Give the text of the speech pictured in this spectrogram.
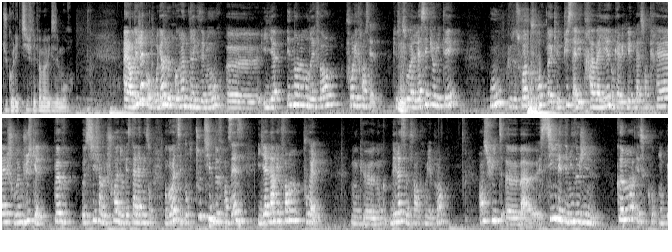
du collectif Les Femmes avec Zemmour Alors déjà, quand on regarde le programme d'Éric Zemmour, euh, il y a énormément de réformes pour les Françaises. Que ce Mhm. soit la sécurité ou que ce soit pour euh, qu'elles puissent aller travailler, donc avec les places en crèche, ou même juste qu'elles peuvent aussi faire le choix de rester à la maison. Donc en fait, c'est pour tout type de Françaises, il y a la réforme pour elles. Donc, euh, donc déjà, ça c'est un premier point. Ensuite, bah, s'il était misogyne, comment est-ce qu'on peut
